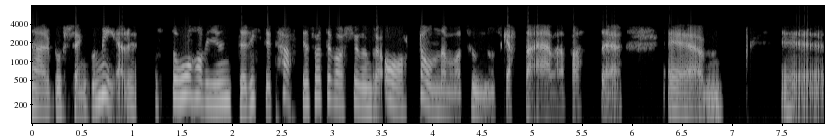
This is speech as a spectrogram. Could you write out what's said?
när börsen går ner. Och så har vi ju inte riktigt haft. Jag tror att det var 2018 när man var tvungen att skatta även fast eh, ehm, eh,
